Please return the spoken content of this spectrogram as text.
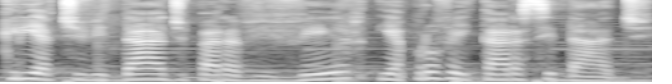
Criatividade para viver e aproveitar a cidade.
